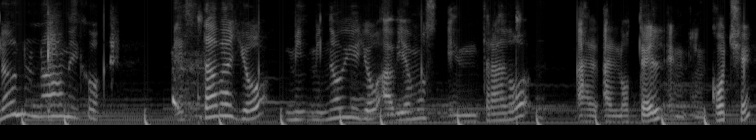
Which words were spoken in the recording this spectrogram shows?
no, no, no, me dijo, estaba yo, mi, mi novio y yo habíamos entrado al, al hotel en, en coche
